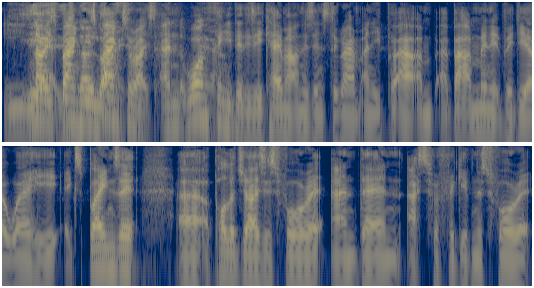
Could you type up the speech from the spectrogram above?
Yeah, no, there's bang, no bang to rights. And one thing he did is he came out on his Instagram and he put out a, about a minute video where he explains it, uh, apologizes for it, and then asks for forgiveness for it.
